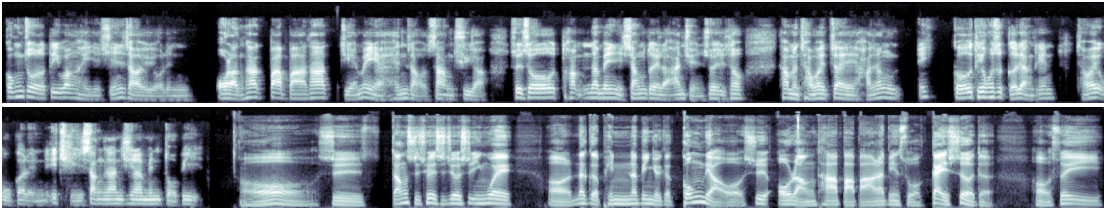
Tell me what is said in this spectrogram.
工作的地方，也鲜少有人。欧郎他爸爸他姐妹也很少上去啊，所以说他们那边也相对的安全，所以说他们才会在好像诶隔天或是隔两天才会五个人一起上山去那边躲避。哦，是当时确实就是因为呃那个平林那边有一个公寮哦，是欧郎他爸爸那边所盖设的哦，所以。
